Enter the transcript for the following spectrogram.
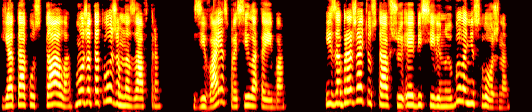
Я так устала, может, отложим на завтра?» Зевая, спросила Эйба. Изображать уставшую и обессиленную было несложно.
